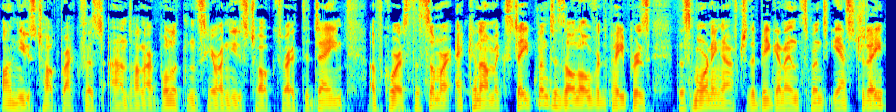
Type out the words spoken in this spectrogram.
on News Talk Breakfast and on our bulletins here on News talk throughout the day. Of course, the summer economic statement is all over the papers this morning after the big announcement yesterday.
